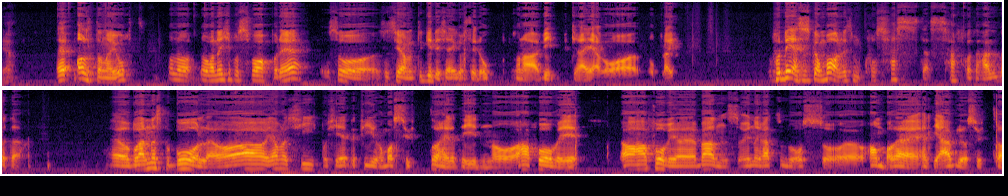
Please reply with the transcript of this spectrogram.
Ja. Eh, alt han har gjort. Og når, når han ikke får svar på det, så, så sier han at da gidder ikke jeg å stille opp sånne VIP-greier og opplegg. For det så skal bare liksom korsfestes herfra til helvete. Eh, Og brennes på bålet. og ah, Jævla kjip og kjedelig fyr. Han bare sutrer hele tiden. Og her får vi ja, her får vi eh, verdens øyne rett som på oss, og han bare er helt jævlig og sutrer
